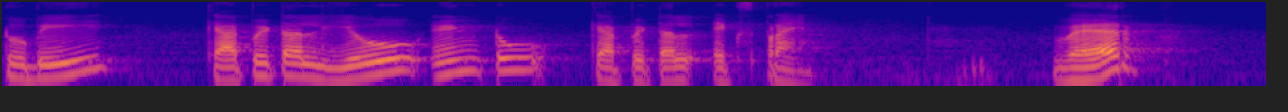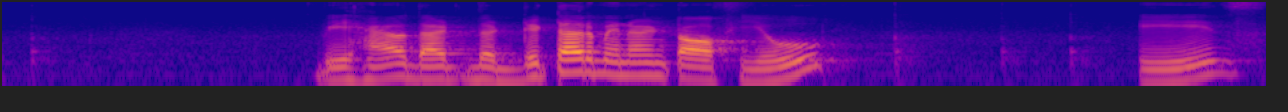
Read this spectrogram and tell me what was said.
to be capital U into capital X prime where we have that the determinant of u is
